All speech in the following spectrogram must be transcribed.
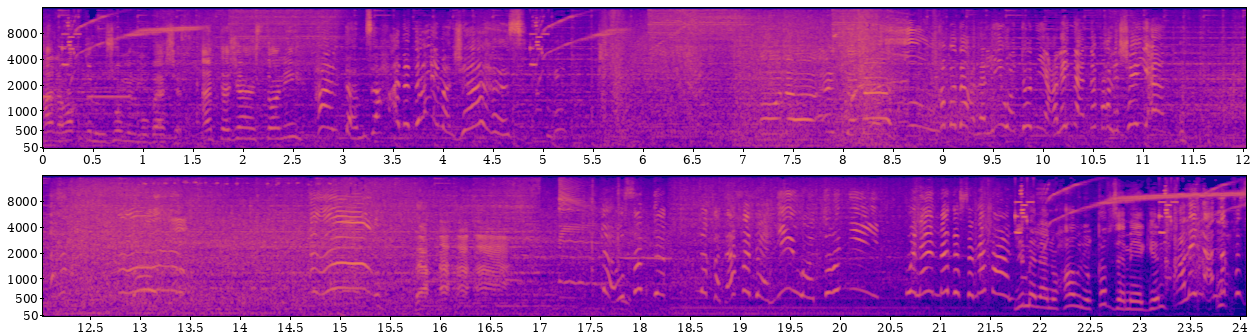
حان وقت الهجوم المباشر. أنت جاهز توني؟ هل تمزح؟ أنا دائما جاهز. أولا انتبه! قبض على لي وتوني علينا أن نفعل شيئا! لا أصدق! لقد أخذ لي وتوني والآن ماذا سنفعل؟ لما لا نحاول القفز ميغن علينا أن نقفز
